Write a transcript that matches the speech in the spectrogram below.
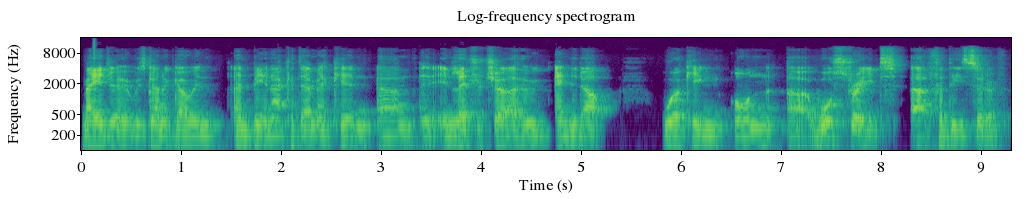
major who was going to go in and be an academic in um, in literature who ended up working on uh, Wall Street uh, for these sort of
